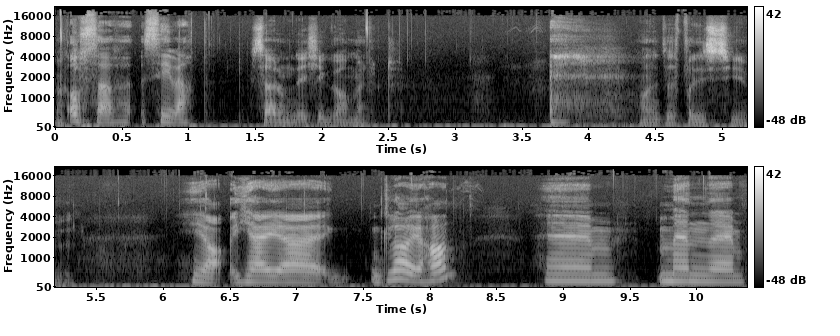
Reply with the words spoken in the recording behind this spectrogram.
Okay. Også Sivert. Selv om det ikke er gammelt. Han heter faktisk Syver. Ja, jeg er glad i han. um, men um,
